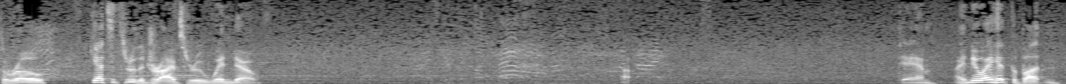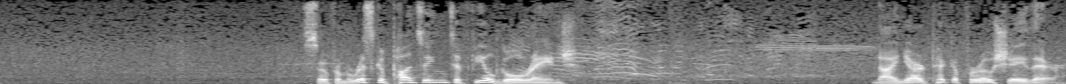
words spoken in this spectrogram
throw. Gets it through the drive through window. Uh, damn. I knew I hit the button. So from a risk of punting to field goal range. Nine yard pickup for O'Shea there.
